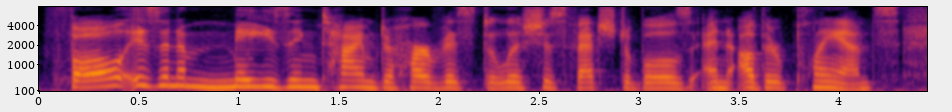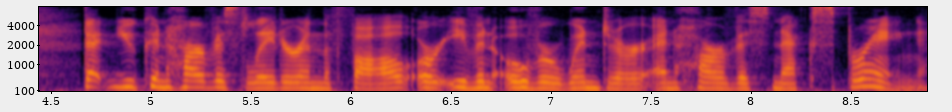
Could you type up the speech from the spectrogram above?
fall is an amazing time to harvest delicious vegetables and other plants that you can harvest later in the fall or even over winter and harvest next spring?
